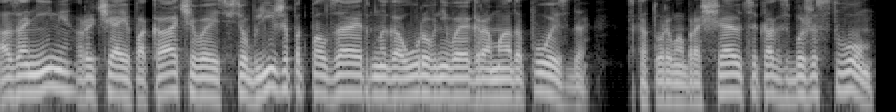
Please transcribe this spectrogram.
А за ними, рыча и покачиваясь, все ближе подползает многоуровневая громада поезда, с которым обращаются как с божеством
